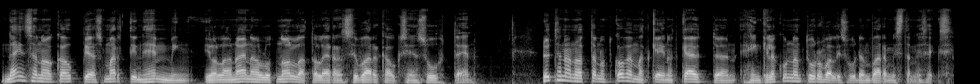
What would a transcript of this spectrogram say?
Näin sanoo kauppias Martin Hemming, jolla on aina ollut nollatoleranssi varkauksien suhteen. Nyt hän on ottanut kovemmat keinot käyttöön henkilökunnan turvallisuuden varmistamiseksi.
